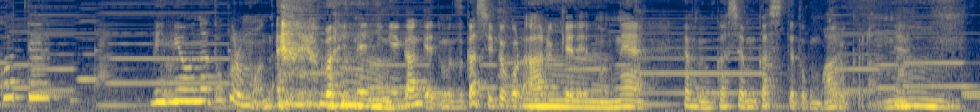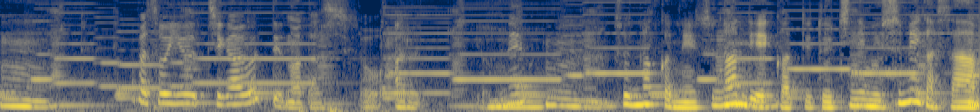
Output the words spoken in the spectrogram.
そこって微妙なところもね やっぱりね、うん。人間関係って難しいところあるけれどね、やっぱ昔は昔ってところもあるからね、うん。やっぱりそういう違うっていうのは多少あるよね、うん。それなんかねそれなんでかっていうとうちね娘がさ、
